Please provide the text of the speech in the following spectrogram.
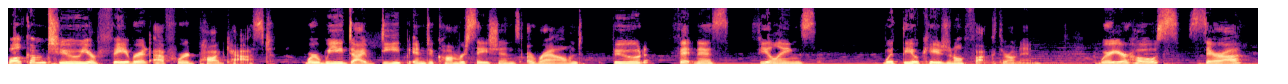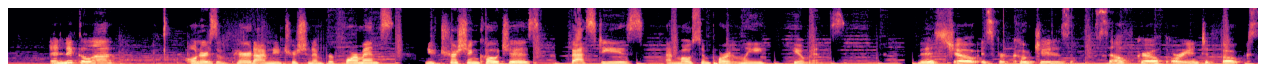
Welcome to your favorite F word podcast, where we dive deep into conversations around food, fitness, feelings, with the occasional fuck thrown in. We're your hosts, Sarah and Nicola, owners of Paradigm Nutrition and Performance, nutrition coaches, besties, and most importantly, humans. This show is for coaches, self growth oriented folks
